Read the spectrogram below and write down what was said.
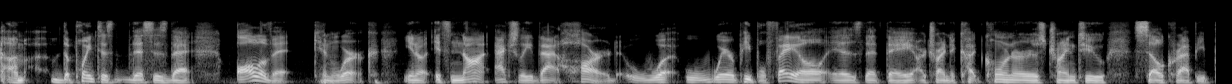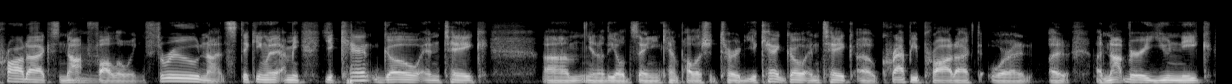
um, the point is, this is that all of it can work. You know, it's not actually that hard. What where people fail is that they are trying to cut corners, trying to sell crappy products, not mm. following through, not sticking with it. I mean, you can't go and take um, you know the old saying you can't polish a turd you can't go and take a crappy product or a, a, a not very unique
